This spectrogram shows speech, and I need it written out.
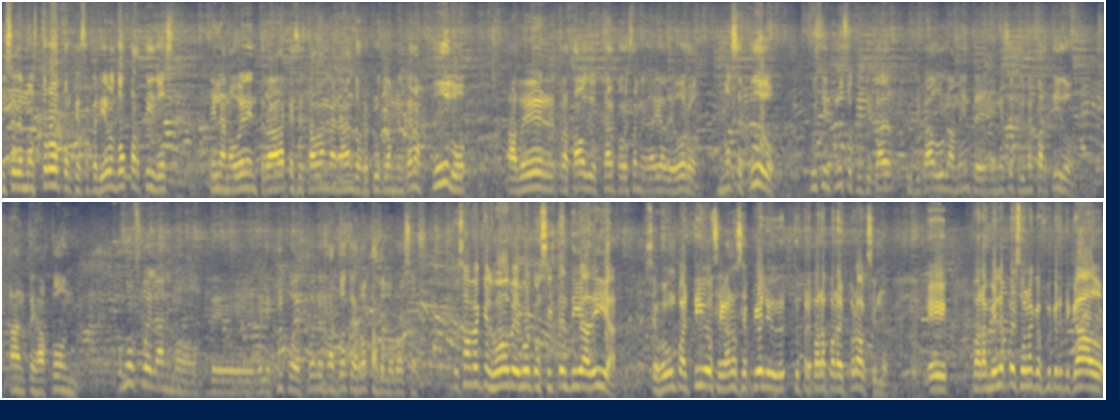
y se demostró porque se perdieron dos partidos en la novena entrada que se estaban ganando. República Dominicana pudo haber tratado de optar por esa medalla de oro, no se pudo fuiste incluso criticado, duramente en ese primer partido ante Japón. ¿Cómo fue el ánimo de- del equipo después de esas dos derrotas dolorosas? Tú sabes que el juego de béisbol consiste en día a día. Se juega un partido, se gana, se pierde y te preparas para el próximo. Eh, para mí, en lo personal que fui criticado,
